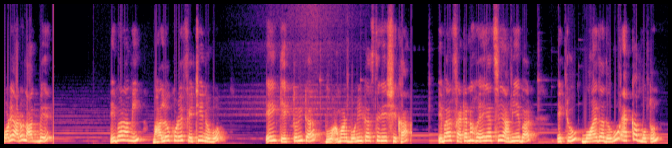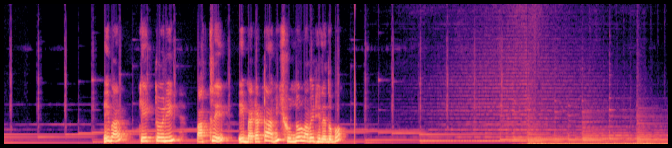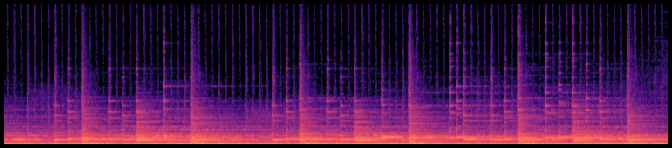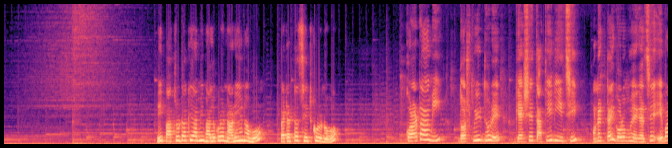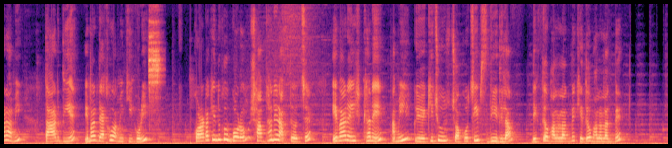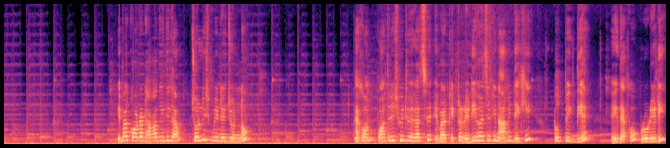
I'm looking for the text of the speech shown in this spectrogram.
পরে আরও লাগবে। এবার আমি ভালো করে ফেটিয়ে নেব। এই কেক তৈরিটা আমার বোনের কাছ থেকে শেখা। এবার ফ্যাটানো হয়ে গেছে, আমি এবার একটু ময়দা দেবো এক কাপ মতন। এবার কেক তৈরির পাত্রে এই ব্যাটারটা আমি সুন্দরভাবে ঢেলে দেবো। এই পাত্রটাকে আমি ভালো করে নাড়িয়ে নেব, ব্যাটারটা সেট করে নেব। কড়াটা আমি দশ মিনিট ধরে গ্যাসে তাতিয়ে নিয়েছি, অনেকটাই গরম হয়ে গেছে। এবার আমি তার দিয়ে, এবার দেখো আমি কি করি। কড়াটা কিন্তু খুব গরম, সাবধানে রাখতে হচ্ছে। এবার এইখানে আমি কিছু চকো চিপস দিয়ে দিলাম। দেখতেও ভালো লাগবে, খেতেও ভালো লাগবে। এবার কড়াটা ঢাকা দিয়ে দিলাম চল্লিশ মিনিটের জন্য। এখন পঁয়ত্রিশ মিনিট হয়ে গেছে, এবার কেকটা রেডি হয়েছে কি না আমি দেখি। টুথপিক দিয়ে এই দেখো পুরো রেডি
